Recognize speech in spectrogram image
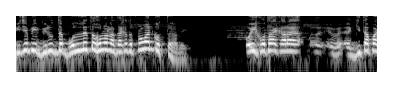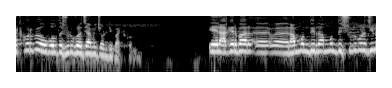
বিজেপির বিরুদ্ধে বললে তো হলো না, তাকে তো প্রমাণ করতে হবে। ওই কোথায় কারা গীতা পাঠ করবে, ও বলতে শুরু করেছে, আমি চণ্ডী পাঠ করব। এর আগের বার রাম মন্দির রাম মন্দির শুরু করেছিল,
